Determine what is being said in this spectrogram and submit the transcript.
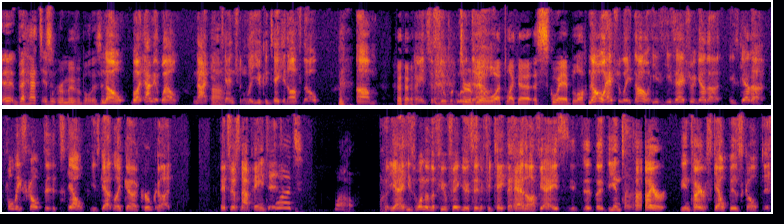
Uh, the hat isn't removable, is it? No, but I mean, well, not Ah. intentionally. You can take it off though. Um, it's just super to reveal down. what, like a, a square block? No, actually, no. He's he's actually got a he's got a fully sculpted scalp. He's got like a crew cut. It's just not painted. What? Wow. Yeah, he's one of the few figures that if you take the head off, yeah, he's, the, the the entire the entire scalp is sculpted.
